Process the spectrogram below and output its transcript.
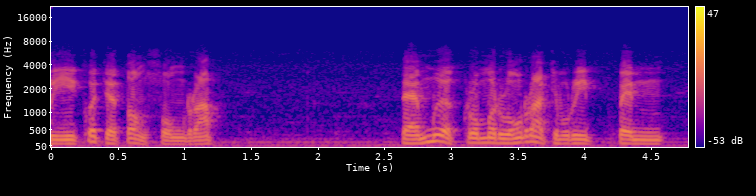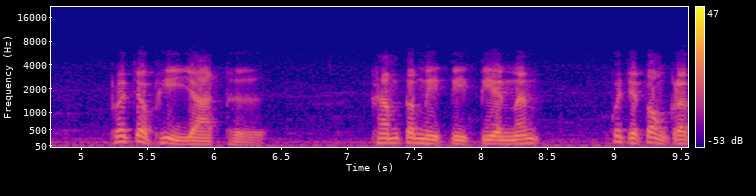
รีก็จะต้องทรงรับ แต่เมื่อกรมหลวงราชบุรีเป็นพระเจ้าพี่ยาเธอคำตำหนิติเตียนนั้น ก็จะต้องกระ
